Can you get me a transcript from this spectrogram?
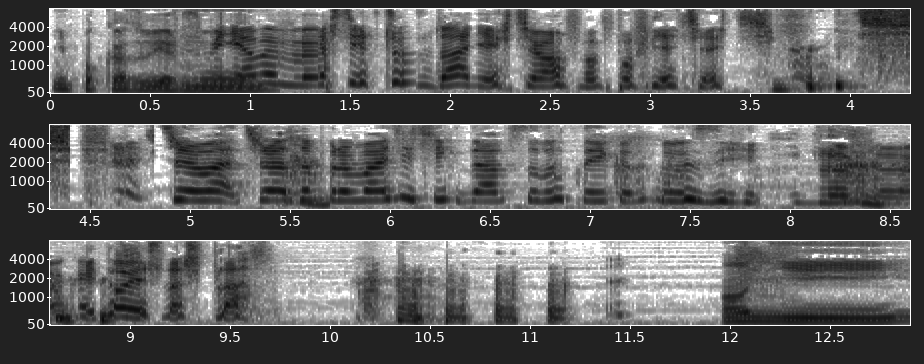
I pokazujesz mu... Zmieniamy wersję to zdanie, chciałam wam powiedzieć. Trzeba, trzeba doprowadzić ich do absolutnej konfuzji. Dobra, okej, to jest nasz plan. Oni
